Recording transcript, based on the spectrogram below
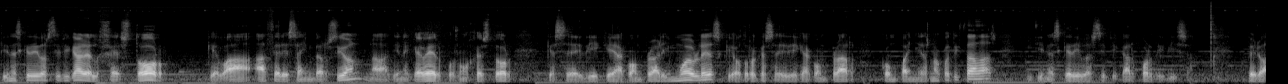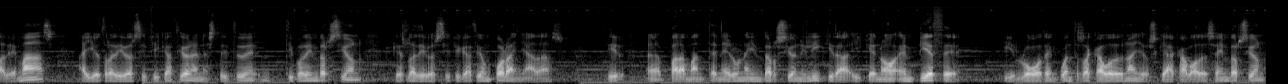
tienes que diversificar el gestor que va a hacer esa inversión. Nada tiene que ver pues, un gestor que se dedique a comprar inmuebles que otro que se dedique a comprar compañías no cotizadas y tienes que diversificar por divisa. Pero además hay otra diversificación en este tipo de inversión que es la diversificación por añadas. Es decir, eh, para mantener una inversión ilíquida y que no empiece y luego te encuentres a cabo de un año que ha acabado esa inversión,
